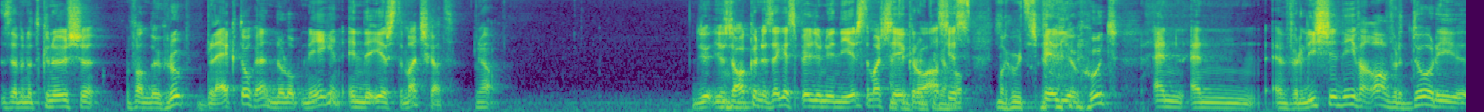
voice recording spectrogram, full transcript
ze hebben het kneusje van de groep, blijkt toch, hè, 0 op 9, in de eerste match gehad. Ja. Je, je zou kunnen zeggen, speel je nu in die eerste match tegen Kroatië. Maar goed. speel je goed en, en, en verlies je die van, oh verdorie, eh,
